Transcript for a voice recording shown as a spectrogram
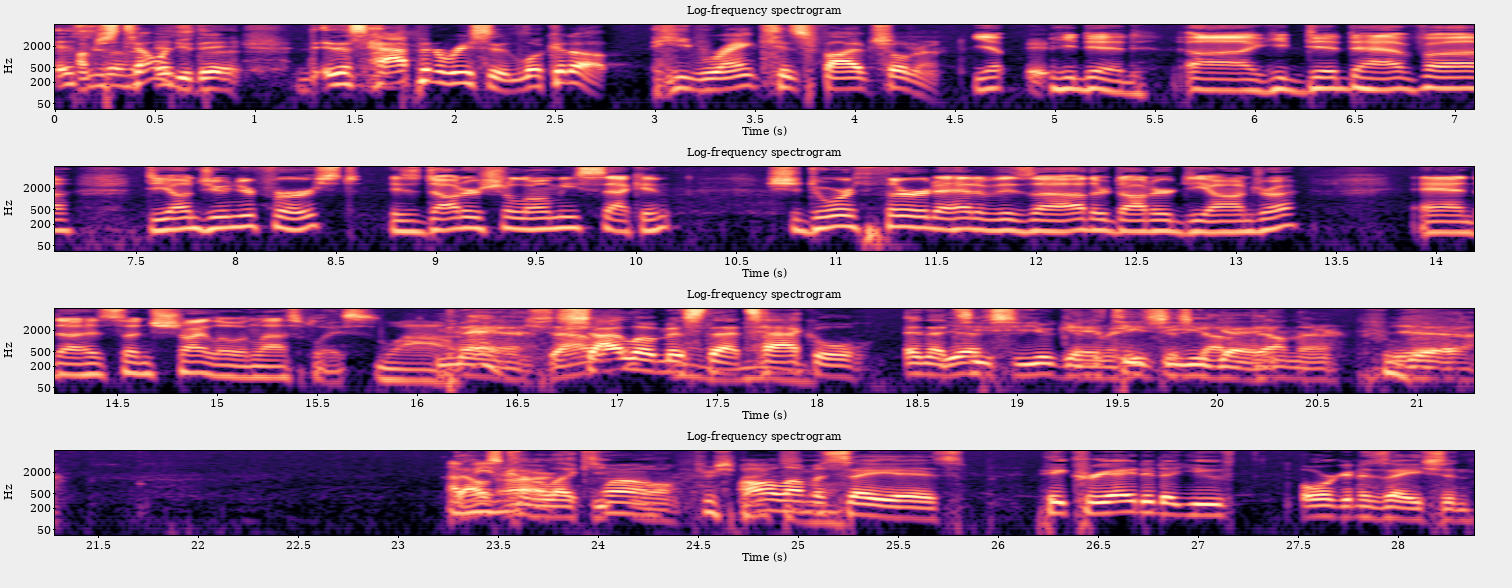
It's I'm just the- telling you, it's they, this happened recently. Look it up. He ranked his five children. Yep, he did. Uh, he did have uh, Deion Jr. first, his daughter Shelomi second, Shedeur third ahead of his uh, other daughter Deiondra, and uh, his son Shiloh in last place. Wow. Man, Shiloh? Shiloh, missed that tackle in that Yes, TCU in game, the and he's just TCU got game. down there. Yeah. Yeah, I that mean, was kind of like you. well, Well, all I'm gonna say is he created a youth organization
